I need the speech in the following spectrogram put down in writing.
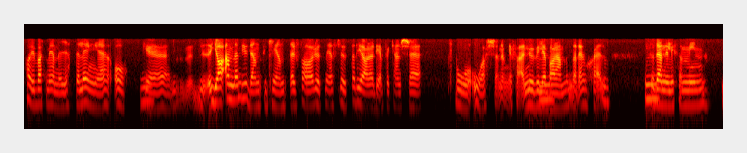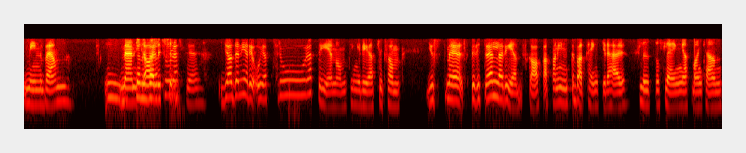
har ju varit med mig jättelänge och Mm. Eh, jag använde ju den till klienter förut, men jag slutade göra det för kanske två år sedan ungefär. Nu vill jag mm. bara använda den själv. Mm. Så den är liksom min, min vän. Mm. Men den är ja, väldigt jag tror fin. Att det, ja, den är det. Och jag tror att det är någonting i det att liksom just med spirituella redskap, att man inte bara tänker det här slit och släng, att man kan.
